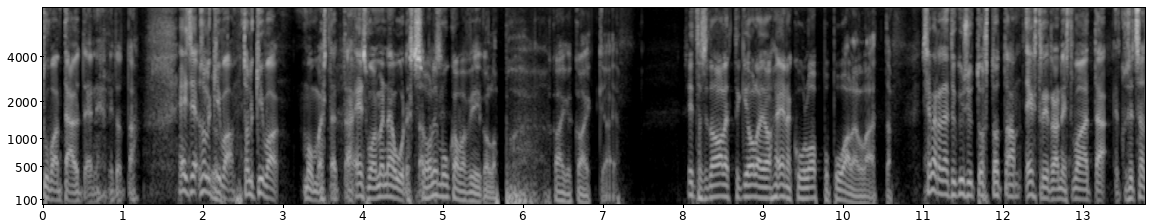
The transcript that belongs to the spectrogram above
tuvan täyteen. Niin, niin tota, ei se, se oli kiva. Se oli kiva mun mielestä, että ensi vuonna mennään uudestaan. Se oli mukava viikonloppu kaiken kaikkiaan. Ja sitten sitä alettikin olla jo heinäkuun loppupuolella, että Sen verran täytyy kysyä tuosta tota, Extriranista vaan, että, että kun sit sä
